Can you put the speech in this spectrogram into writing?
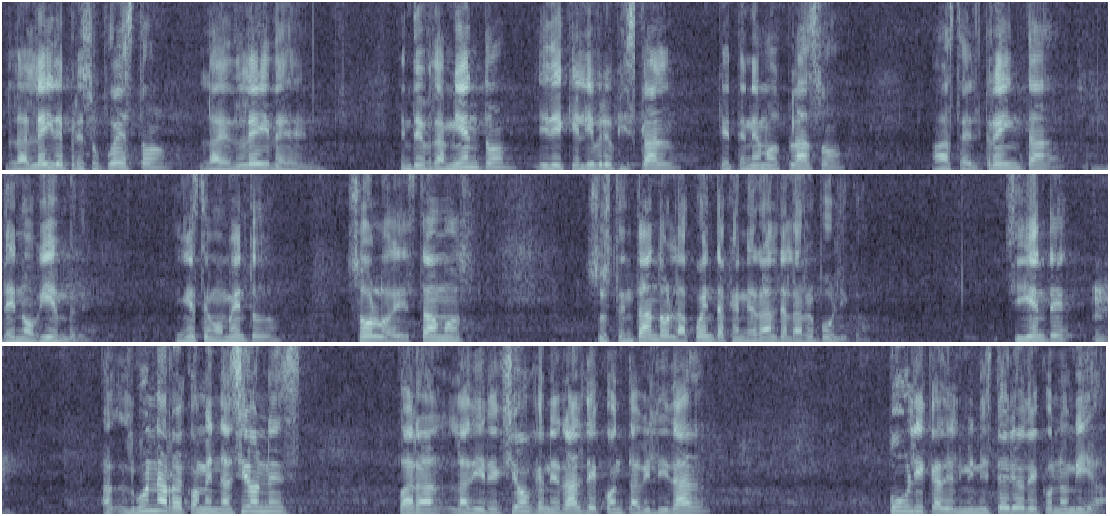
la ley de presupuesto, la ley de endeudamiento y de equilibrio fiscal que tenemos plazo hasta el 30 de noviembre. En este momento solo estamos sustentando la cuenta general de la República. Siguiente, algunas recomendaciones para la Dirección General de Contabilidad Pública del Ministerio de Economía.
